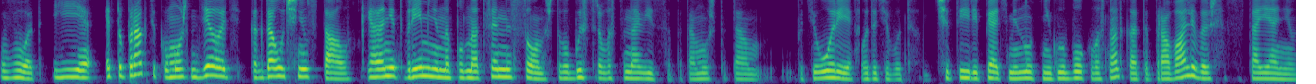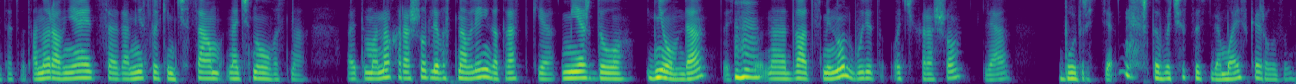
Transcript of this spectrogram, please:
Вот. И эту практику можно делать, когда очень устал, когда нет времени на полноценный сон, чтобы быстро восстановиться, потому что там по теории вот эти вот 4-5 минут неглубокого сна, когда ты проваливаешься в состояние вот это вот, оно равняется там нескольким часам ночного сна. Поэтому она хорошо для восстановления как раз-таки между днем, да, то есть угу. на 20 минут будет очень хорошо для бодрости, чтобы чувствовать себя майской розой.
